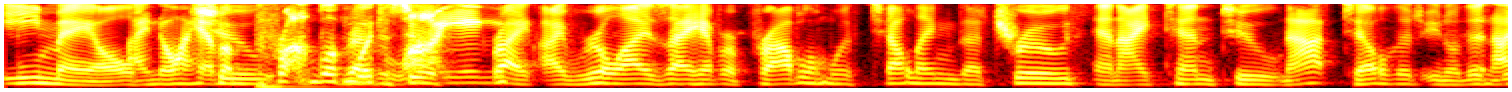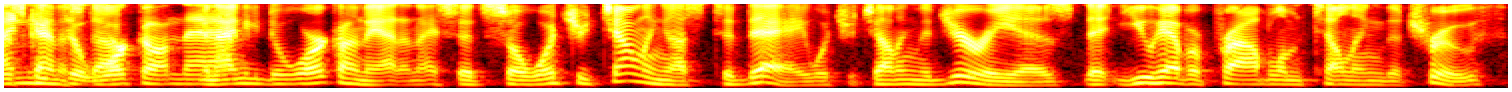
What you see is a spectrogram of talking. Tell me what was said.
email." I know I have a problem with lying. Right. I realize I have a problem with telling the truth, and I tend to not tell the you know this and I this need kind to of stuff. work on that. and I need to work on that. And I said, so what you're telling us today, what you're telling the jury is that you have a problem telling the truth.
